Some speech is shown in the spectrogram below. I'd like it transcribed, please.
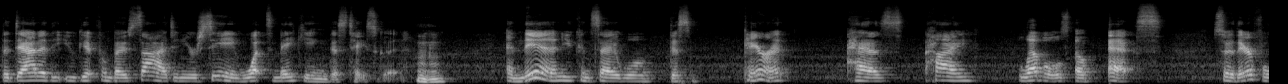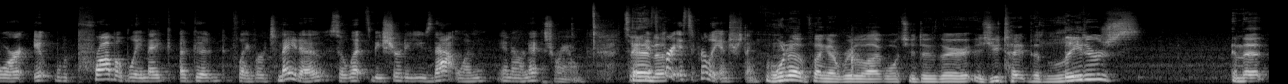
the data that you get from both sides and you're seeing what's making this taste good. Mm-hmm. And then you can say, well, this parent has high levels of X, so therefore it would probably make a good flavor tomato. So let's be sure to use that one in our next round. So And, it's, uh, pretty, it's really interesting. One other thing I really like what you do there is you take the leaders in that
